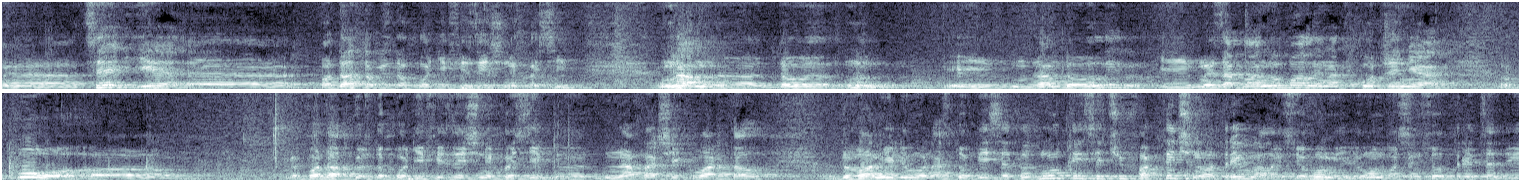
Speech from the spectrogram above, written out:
е, це є е, податок з доходів фізичних осіб. Нам, е, ну, нам довели, і ми запланували надходження по податку з доходів фізичних осіб на перший квартал 2 мільйона 151 тисячу, фактично отримали всього 1 мільйон 832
